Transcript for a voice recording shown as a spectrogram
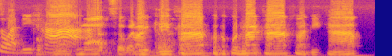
สวัสดีขอบค่ะคุณครับสสวัสวัดีสคดีรับครับ ขอบพระคุณมากครับ สวัสดีครับ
